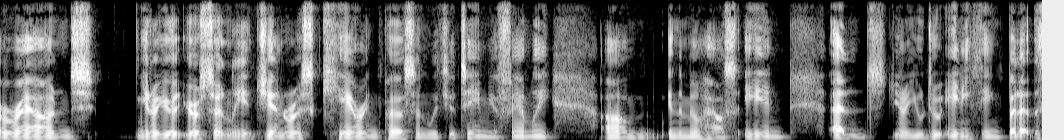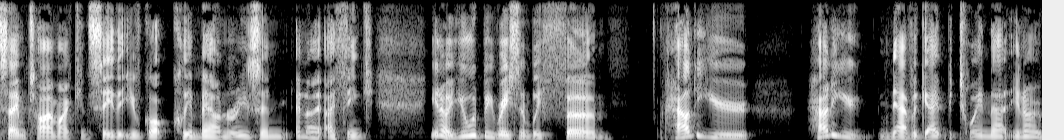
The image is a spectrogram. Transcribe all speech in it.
around, you know, you're, you're certainly a generous, caring person with your team, your family. um, in the Millhouse Inn, and you know you'll do anything. But at the same time, I can see that you've got clear boundaries, and and I, I think, you know, you would be reasonably firm. How do you how do you navigate between that? You know,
